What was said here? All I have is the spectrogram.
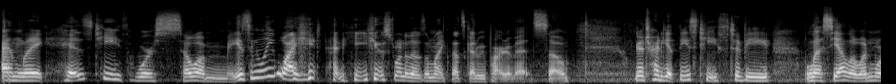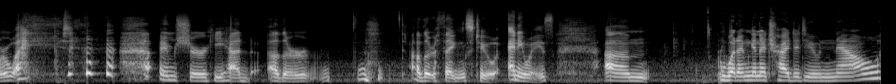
and like his teeth were so amazingly white and he used one of those. I'm like, that's gotta be part of it. So I'm gonna try to get these teeth to be less yellow and more white. I'm sure he had other other things too. Anyways, um, what I'm gonna try to do now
